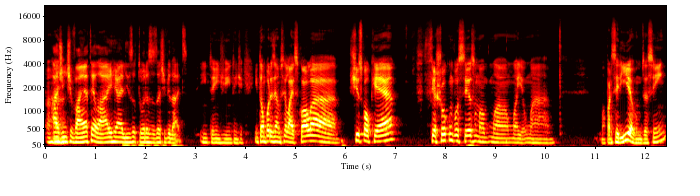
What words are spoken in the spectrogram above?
Uhum. A gente vai até lá e realiza todas as atividades. Entendi, entendi. Então, por exemplo, sei lá, escola X qualquer fechou com vocês uma, uma, uma, uma, uma parceria, vamos dizer assim,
